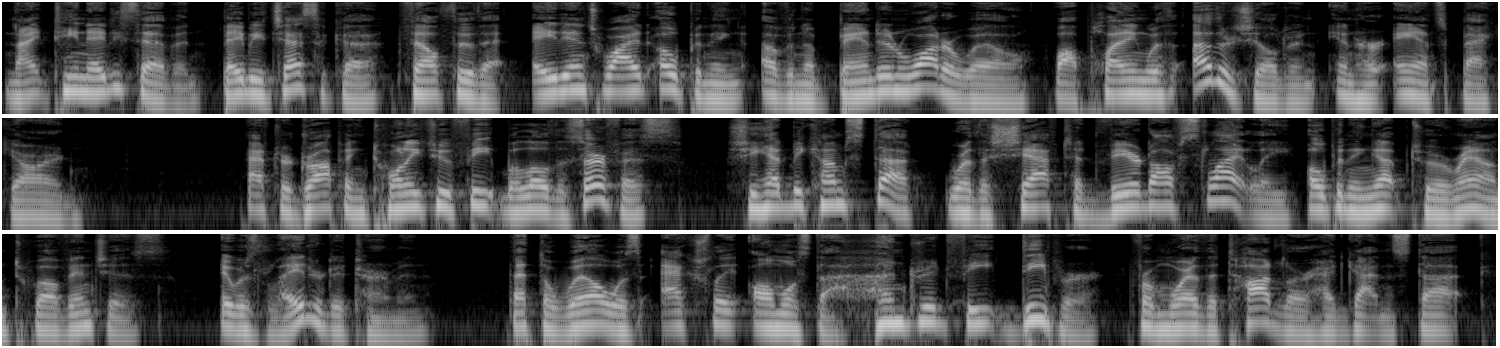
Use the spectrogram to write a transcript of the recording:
1987, baby Jessica fell through the 8 inch wide opening of an abandoned water well while playing with other children in her aunt's backyard. After dropping 22 feet below the surface, she had become stuck where the shaft had veered off slightly, opening up to around 12 inches. It was later determined that the well was actually almost 100 feet deeper from where the toddler had gotten stuck.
